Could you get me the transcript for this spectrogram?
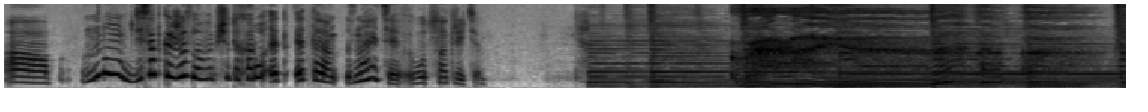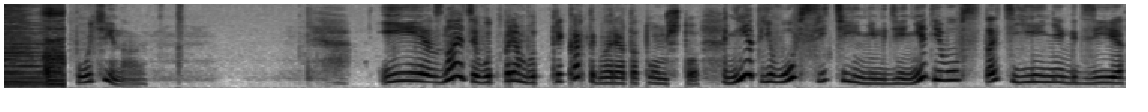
А, ну, десятка жезлов вообще-то хорошо. Это, это, знаете, вот смотрите. Паутина. И знаете, вот прям вот три карты говорят о том, что нет его в сети нигде, нет его в статье нигде.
